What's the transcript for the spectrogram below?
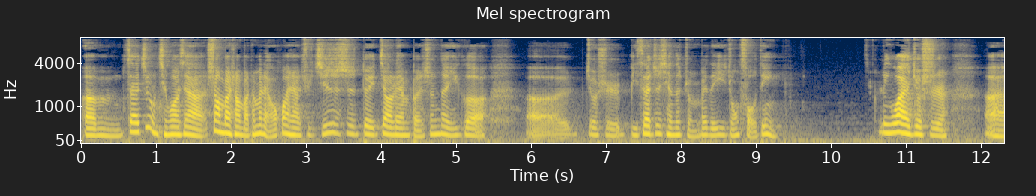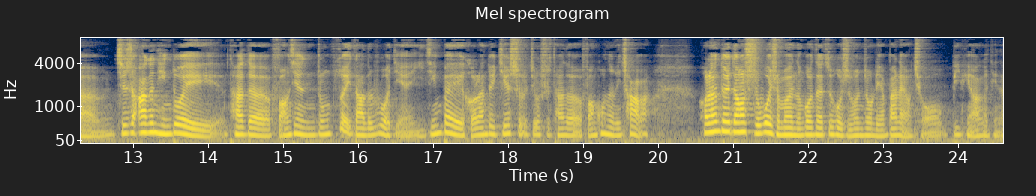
嗯，在这种情况下，上半场把他们两个换下去，其实是对教练本身的一个。呃，就是比赛之前的准备的一种否定。另外就是，呃，其实阿根廷队他的防线中最大的弱点已经被荷兰队揭示了，就是他的防空能力差嘛。荷兰队当时为什么能够在最后十分钟连扳两球逼平阿根廷呢？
